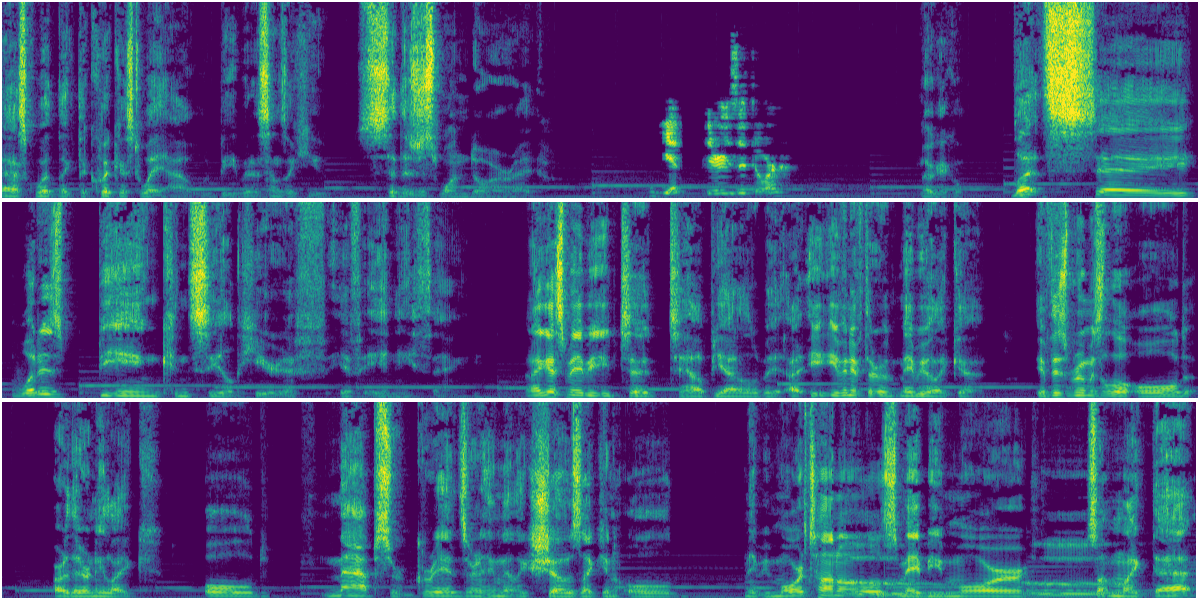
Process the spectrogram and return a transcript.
ask what like the quickest way out would be, but it sounds like you said there's just one door, right? Yep, there is a door. Okay, cool. Let's say what is being concealed here, if if anything. And I guess maybe to to help you out a little bit, uh, even if there maybe like a if this room is a little old, are there any like old maps or grids or anything that like shows like an old maybe more tunnels, Ooh. maybe more Ooh, something like that?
